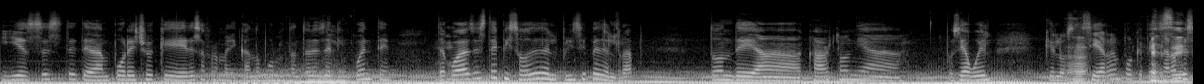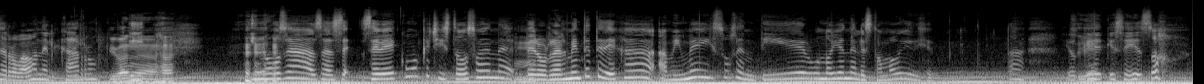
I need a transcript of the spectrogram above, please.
y es este te dan por hecho que eres afroamericano, por lo tanto eres delincuente. ¿Te acuerdas de este episodio del príncipe del rap donde a Carlton y a ya Will que los encierran porque pensaron que se robaban el carro? Que iban a, y no, o sea, se, ve como que chistoso, pero realmente te deja, a mí me hizo sentir un hoyo en el estómago y dije, puta, yo ¿qué, ¿qué es eso?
